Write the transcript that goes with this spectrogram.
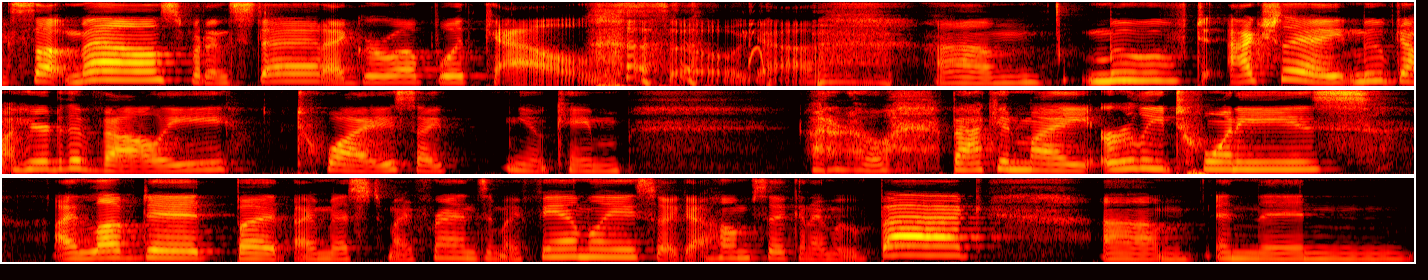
Like something else, but instead I grew up with cows. So yeah, um, moved. Actually, I moved out here to the valley twice. I you know came. I don't know, back in my early 20s. I loved it, but I missed my friends and my family, so I got homesick and I moved back. Um, and then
